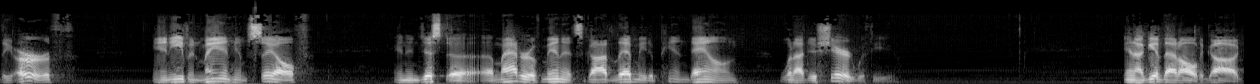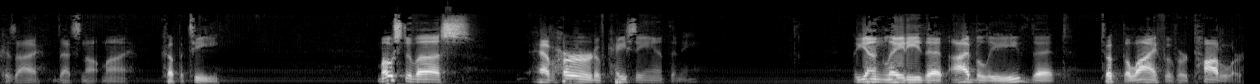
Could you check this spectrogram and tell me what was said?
the earth and even man himself. And in just a, a matter of minutes, God led me to pin down what I just shared with you. And I give that all to God because I, that's not my cup of tea. Most of us have heard of Casey Anthony, the young lady that I believe that took the life of her toddler.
